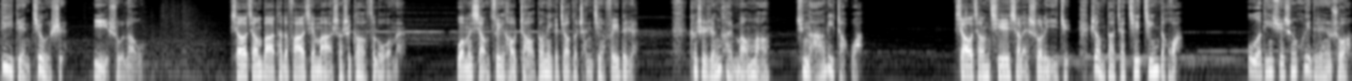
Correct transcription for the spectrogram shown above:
地点就是艺术楼。小强把他的发现马上是告诉了我们，我们想最好找到那个叫做陈建飞的人，可是人海茫茫，去哪里找啊？小强接下来说了一句让大家皆惊的话。我听学生会的人说，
